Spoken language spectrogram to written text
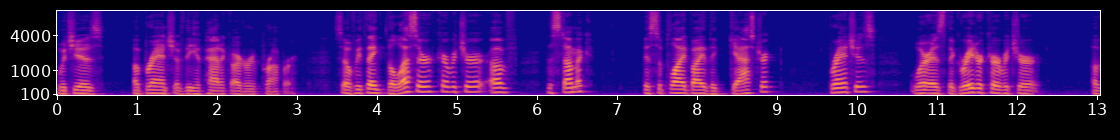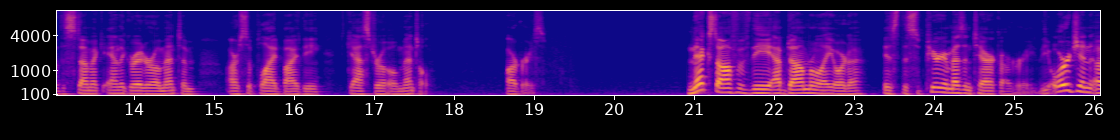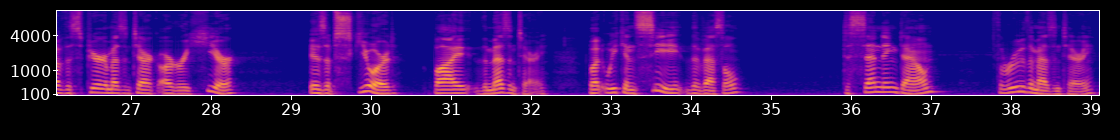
which is a branch of the hepatic artery proper. So if we think the lesser curvature of the stomach is supplied by the gastric branches, whereas the greater curvature of the stomach and the greater omentum are supplied by the gastro-omental arteries. Next off of the abdominal aorta is the superior mesenteric artery. The origin of the superior mesenteric artery here is obscured by the mesentery, but we can see the vessel descending down through the mesentery,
